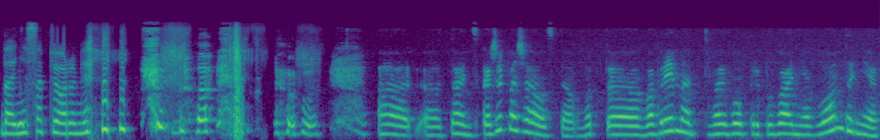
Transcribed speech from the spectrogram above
да, не саперами. Да. Вот. А, а, Тань, скажи, пожалуйста, вот а, во время твоего пребывания в Лондоне,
